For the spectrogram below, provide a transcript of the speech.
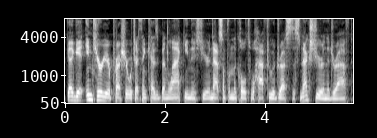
Got to get interior pressure, which I think has been lacking this year, and that's something the Colts will have to address this next year in the draft.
